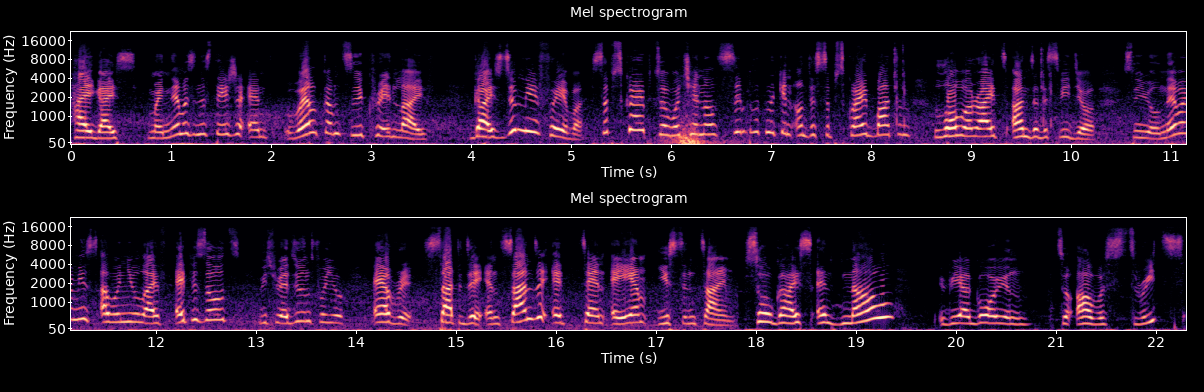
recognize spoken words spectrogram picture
Hi guys, my name is Anastasia and welcome to Ukraine Live. Guys, do me a favor, subscribe to our channel simply clicking on the subscribe button lower right under this video, so you will never miss our new live episodes, which we are doing for you every Saturday and Sunday at 10 a.m. Eastern Time. So guys, and now we are going to our streets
